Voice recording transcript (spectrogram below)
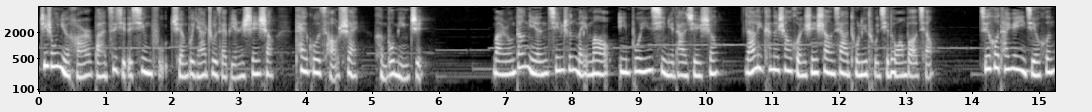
这种女孩把自己的幸福全部压注在别人身上，太过草率，很不明智。马蓉当年青春美貌，一播音系女大学生，哪里看得上浑身上下土里土气的王宝强？最后她愿意结婚，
